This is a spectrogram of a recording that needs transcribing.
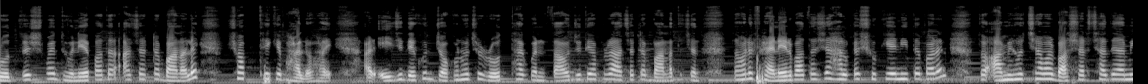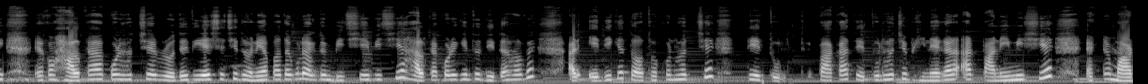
রোদ্রের সময় ধনিয়া পাতার আচারটা বানালে সব থেকে ভালো হয়। আর এই যে দেখুন, যখন হচ্ছে রোদ থাকবে না, তাও যদি আপনারা আচারটা বানাতে চান, তাহলে ফ্যানের বাতাসে হালকা শুকিয়ে নিতে পারেন। তো আমি হচ্ছে আমার বাসার ছাদে আমি এরকম হালকা করে হচ্ছে রোদে দিয়ে এসেছি ধনিয়া পাতাগুলো একদম বিছিয়ে বিছিয়ে হালকা করে কিন্তু দিতে হবে। আর এদিকে ততক্ষণ হচ্ছে তেঁতুল, পাকা তেঁতুল হচ্ছে ভিনেগার আর পানি মিশিয়ে একটা মার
